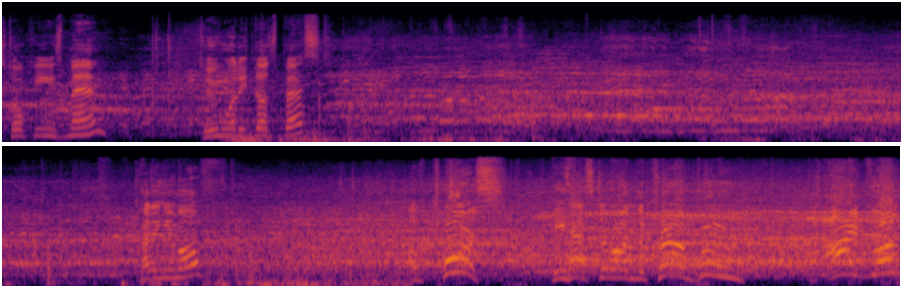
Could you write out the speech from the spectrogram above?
Stalking his man, doing what he does best. Cutting him off. Of course, he has to run. The crowd boo. But I'd run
